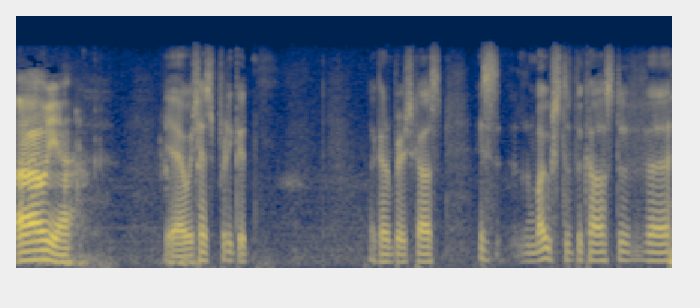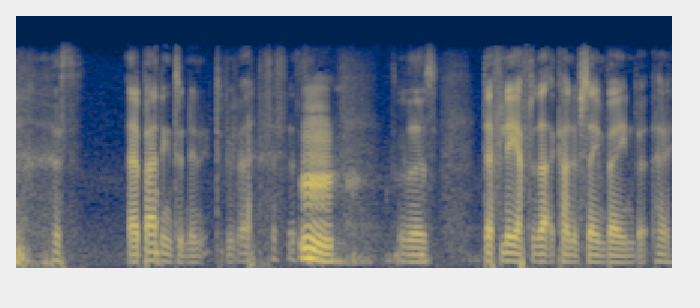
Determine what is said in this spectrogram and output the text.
Oh yeah. Yeah, which has pretty good, like kind of British cast. It's most of the cast of uh, uh, Paddington in it, to be fair. Mm. So there's definitely after that kind of same vein, but hey.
